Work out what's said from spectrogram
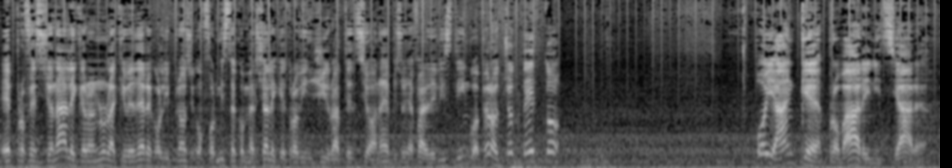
e professionale che non ha nulla a che vedere con l'ipnosi conformista e commerciale che trovi in giro. Attenzione, eh, bisogna fare dei distinguo, però ci ho detto puoi anche provare, iniziare.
